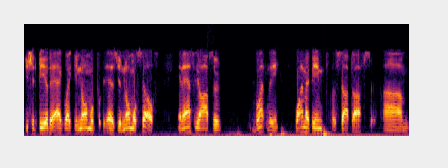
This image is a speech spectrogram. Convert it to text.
You should be able to act like your normal as your normal self and ask the officer bluntly, "Why am I being a stopped, officer?" Um,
